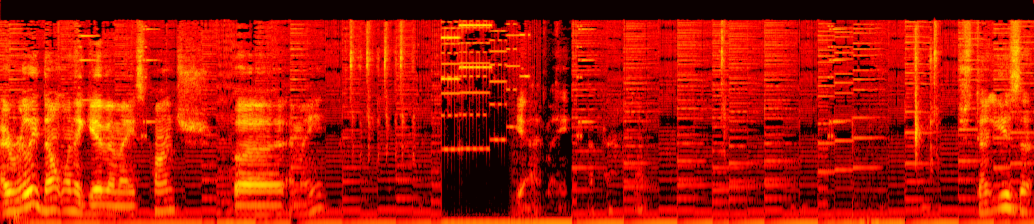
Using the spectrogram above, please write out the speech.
I really don't want to give him Ice Punch, but I might. Yeah, I might. Don't use it.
